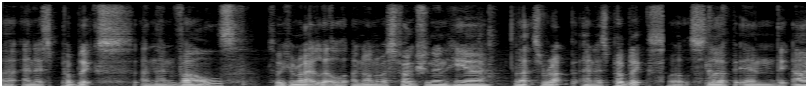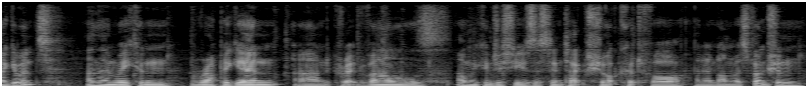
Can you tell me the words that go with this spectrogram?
uh, NSPublics and then vals. So we can write a little anonymous function in here. Let's wrap NSPublics. We'll slurp in the argument and then we can wrap again and create vals. And we can just use the syntax shortcut for an anonymous function.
